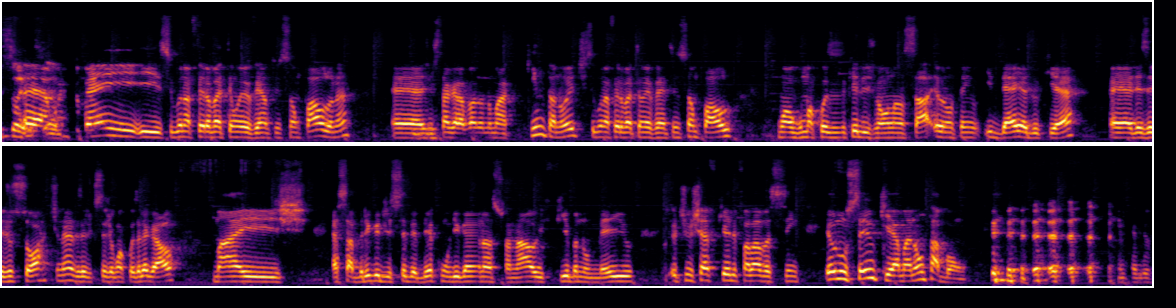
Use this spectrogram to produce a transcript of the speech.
Só isso. É, sabe? muito bem. E, e segunda-feira vai ter um evento em São Paulo, né? É, A gente está gravando numa quinta noite. Segunda-feira vai ter um evento em São Paulo com alguma coisa que eles vão lançar. Eu não tenho ideia do que é. É, desejo sorte, né? Desejo que seja alguma coisa legal. Mas essa briga de CBB com Liga Nacional e FIBA no meio. Eu tinha um chefe que ele falava assim: Eu não sei o que é, mas não tá bom. Entendeu?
